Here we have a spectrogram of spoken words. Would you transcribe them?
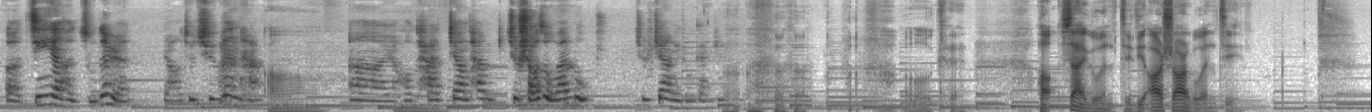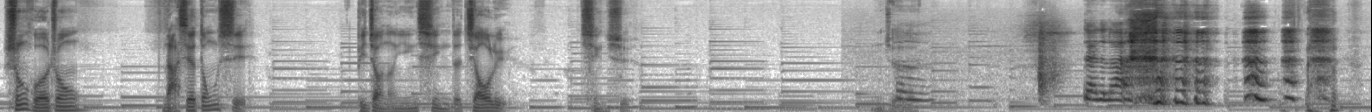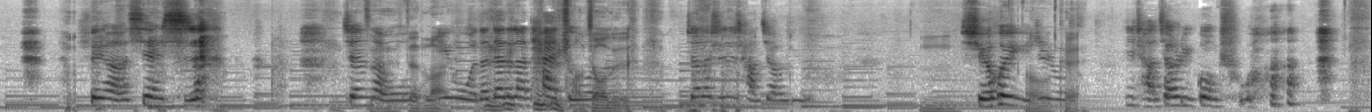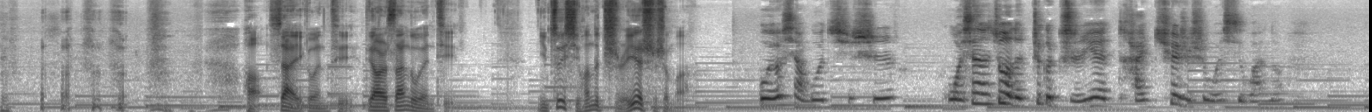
呃，经验很足的人，然后就去问他，啊，嗯，然后他这样他就少走弯路，就是这样一种感觉。OK，好，下一个问题，第二十二个问题：生活中哪些东西比较能引起你的焦虑情绪？你觉得？呆的烂，非常现实，真的，我因为我的带的烂太 多了，真的是日常焦虑。嗯，学会与这种。日常焦虑共处。好，下一个问题，第二十三个问题，你最喜欢的职业是什么？我有想过，其实我现在做的这个职业还确实是我喜欢的，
